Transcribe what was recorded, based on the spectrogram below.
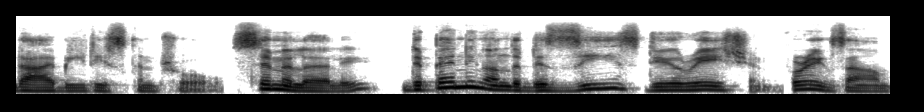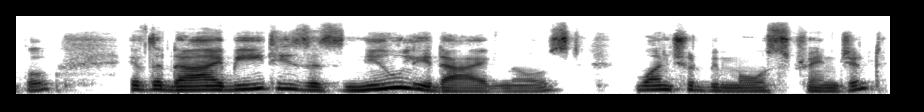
diabetes control. Similarly, depending on the disease duration, for example, if the diabetes is newly diagnosed, one should be more stringent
